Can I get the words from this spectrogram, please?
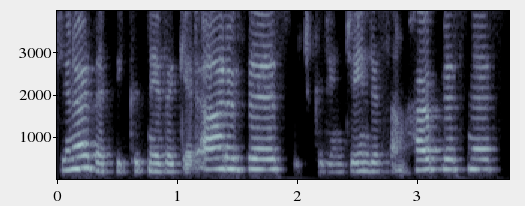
you know, that we could never get out of this, which could engender some hopelessness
